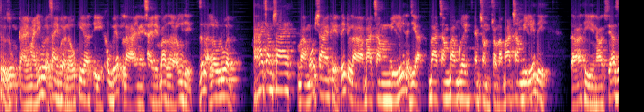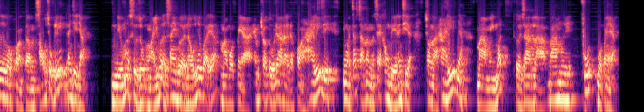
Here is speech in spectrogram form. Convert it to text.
sử dụng cái máy vừa xay vừa nấu kia thì không biết là anh ấy xay đến bao giờ đâu chị rất là lâu luôn. 200 chai và mỗi chai thể tích là 300 ml chị ạ. 330 em chọn chọn là 300 ml đi. Đó thì nó sẽ rơi vào khoảng tầm 60 lít anh chị nhỉ. Nếu mà sử dụng máy vừa xay vừa nấu như vậy á mà một mẻ em cho tối đa là được khoảng 2 lít đi nhưng mà chắc chắn là nó sẽ không đến anh chị ạ. Cho là 2 lít nha mà mình mất thời gian là 30 phút một mẻ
